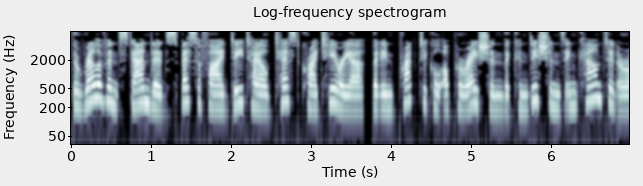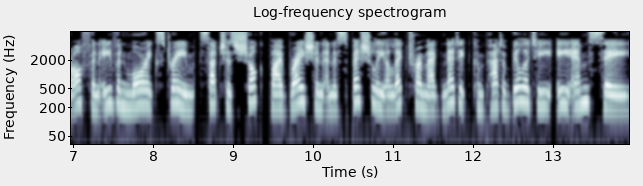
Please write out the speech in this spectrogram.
The relevant standards specify detailed test criteria, but in practical operation the conditions encountered are often even more extreme such as shock, vibration and especially electromagnetic compatibility EMC.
